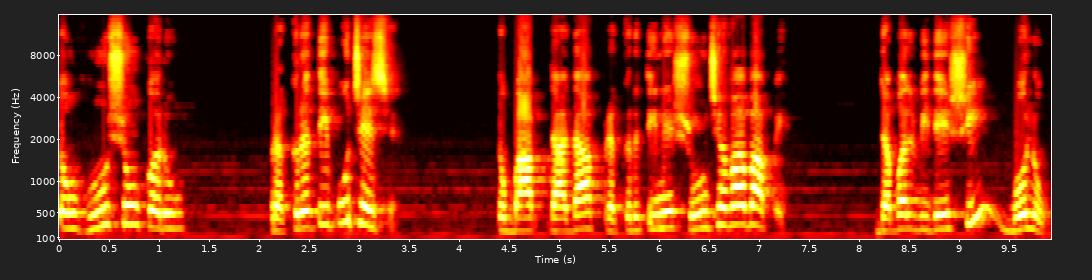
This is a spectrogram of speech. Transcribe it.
તો હું શું કરું? પ્રકૃતિ પૂછે છે. તો બાપ દાદા પ્રકૃતિને શું જવાબ આપે? ડબલ વિદેશી બોલો.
